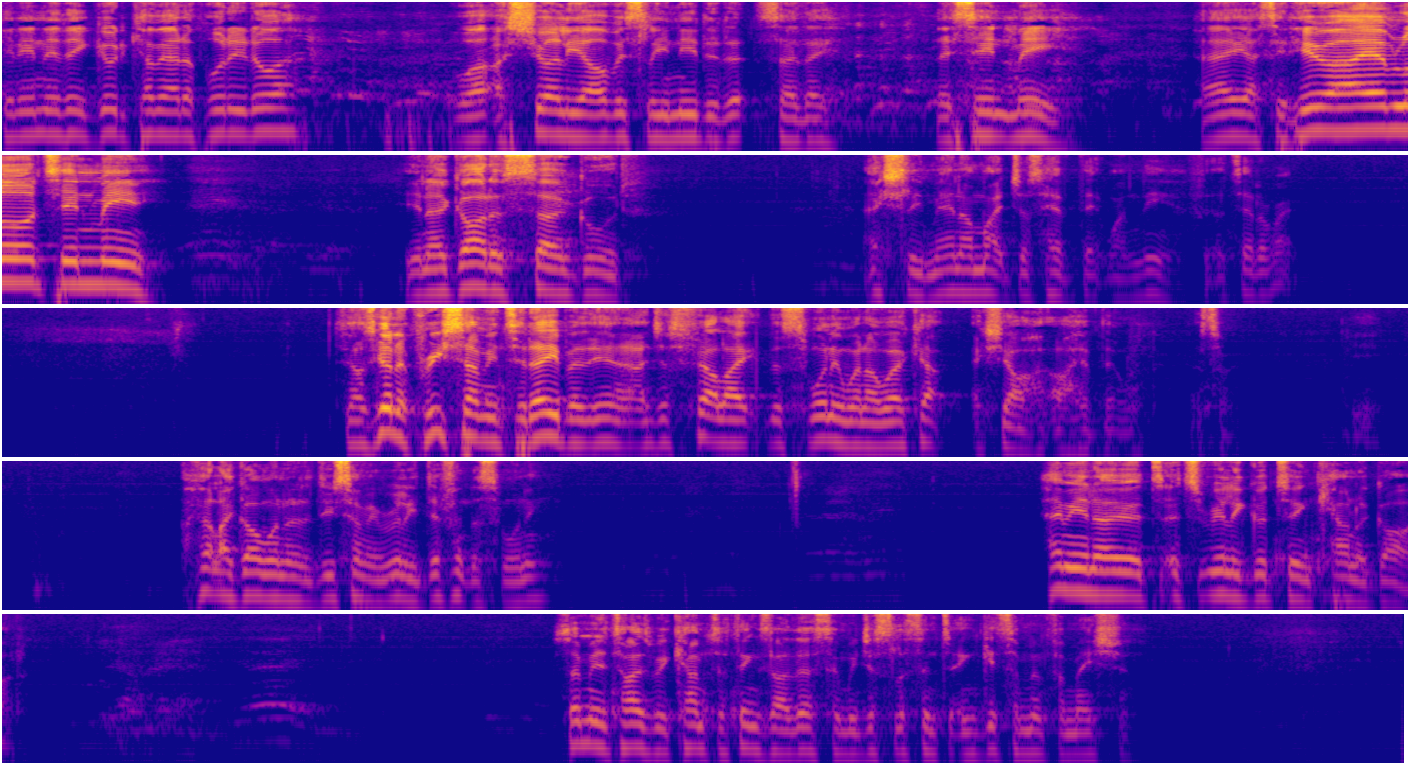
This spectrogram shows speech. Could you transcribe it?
Can anything good come out of Porirua? Well, Australia obviously needed it, so they, they sent me. Hey, I said, Here I am, Lord, send me. You know, God is so good. Actually, man, I might just have that one there. Is that all right? So I was going to preach something today, but know, I just felt like this morning when I woke up, actually, I'll, I'll have that one. That's all right. I felt like God wanted to do something really different this morning. How many you know it's, it's really good to encounter God? So many times we come to things like this and we just listen to and get some information.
